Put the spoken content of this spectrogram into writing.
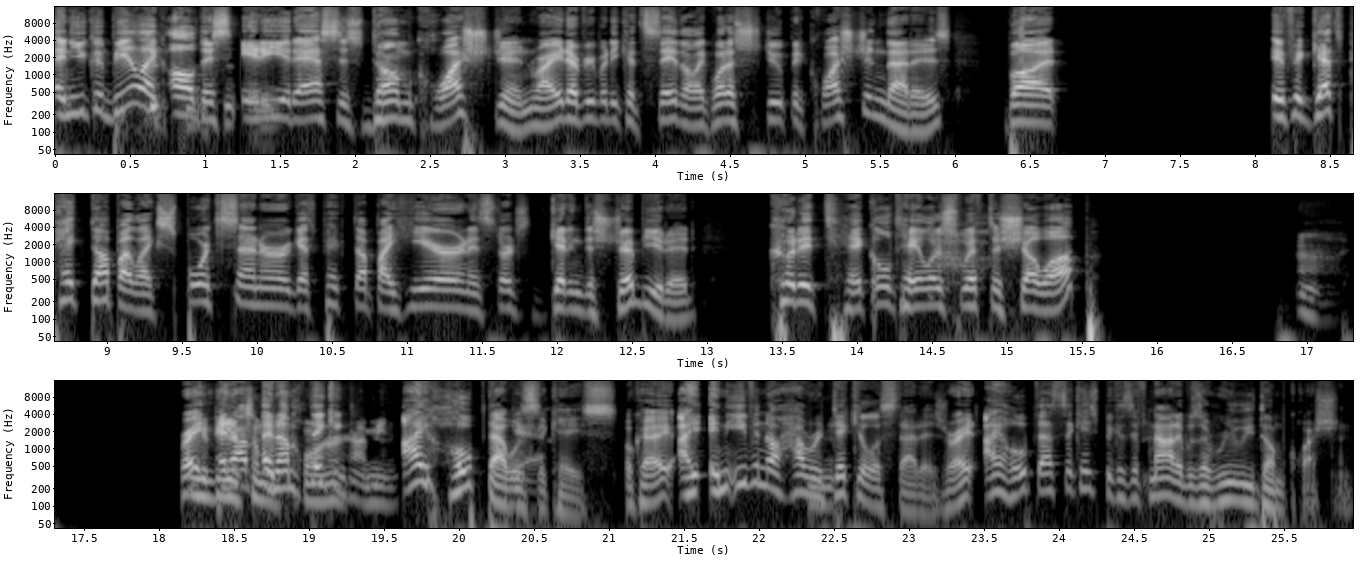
and you could be like, oh, this idiot asked this dumb question, right? Everybody could say that, like, what a stupid question that is. But if it gets picked up by like SportsCenter, it gets picked up by here, and it starts getting distributed, could it tickle Taylor Swift to show up? oh. Right, and I'm, and I'm thinking, I mean- I hope that was Yeah. the case. Okay, I and even though how Mhm. ridiculous that is, right? I hope that's the case because if not, it was a really dumb question.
